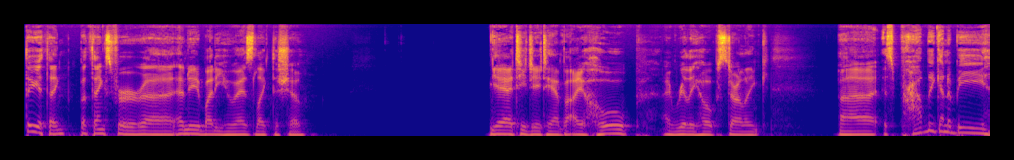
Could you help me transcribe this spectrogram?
Do your thing. But thanks for uh, anybody who has liked the show. Yeah, TJ Tampa. I hope, I really hope Starlink uh, is probably going to be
